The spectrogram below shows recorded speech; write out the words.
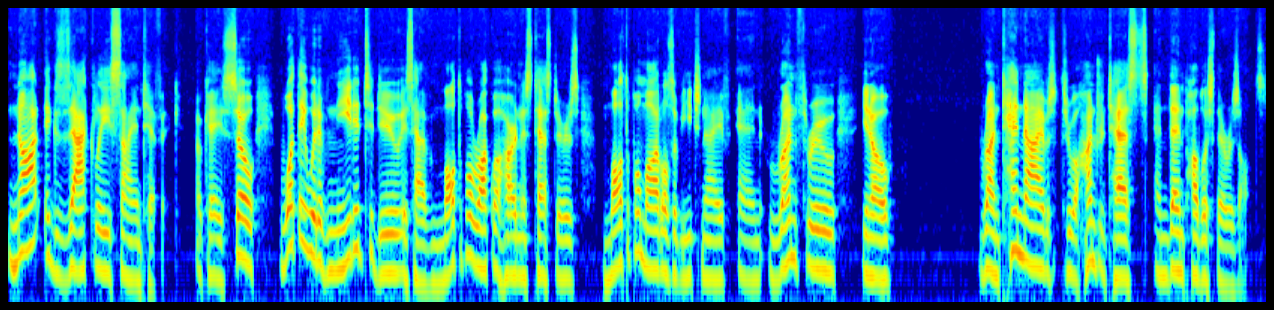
not exactly scientific. Okay, so what they would have needed to do is have multiple Rockwell hardness testers, multiple models of each knife, and run through, you know, run 10 knives through 100 tests and then publish their results.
